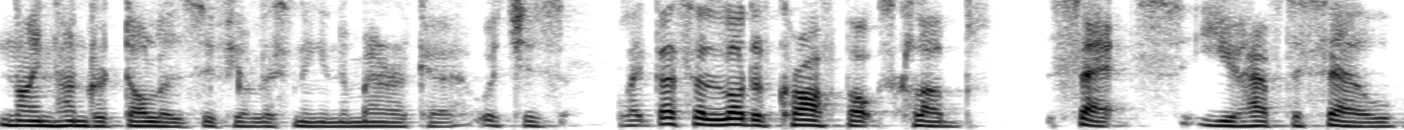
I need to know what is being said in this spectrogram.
nine hundred dollars if you're listening in America, which is like that's a lot of craft box club sets you have to sell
